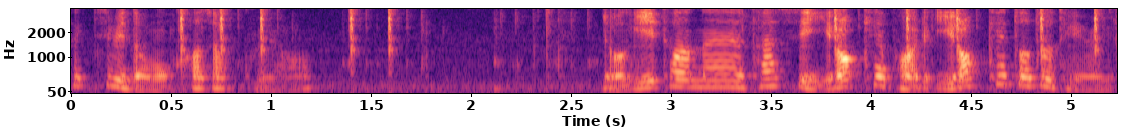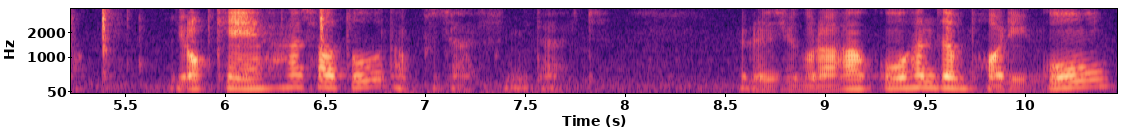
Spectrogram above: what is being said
획집이 너무 커졌고요. 여기서는 사실 이렇게 버리 이렇게 둬도 돼요. 이렇게 이렇게 하셔도 나쁘지 않습니다. 이렇게 이런 식으로 하고 한 점 버리고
